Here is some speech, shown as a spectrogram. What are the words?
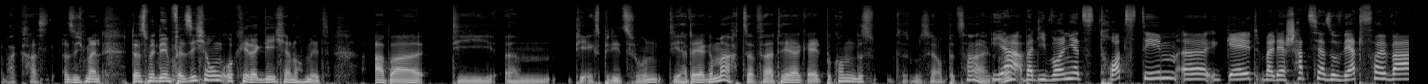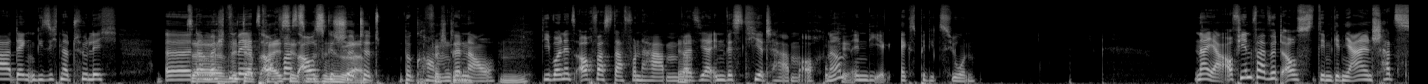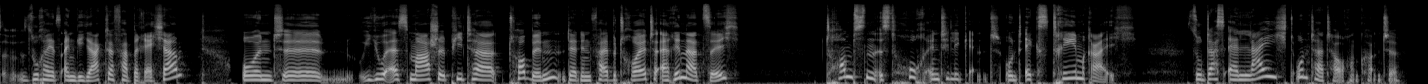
Aber krass. Also ich meine, das mit den Versicherungen, okay, da gehe ich ja noch mit. Aber die, ähm, die Expedition, die hat er ja gemacht. Dafür hat er ja Geld bekommen, das, das muss er auch bezahlen. Ja, oder? aber die wollen jetzt trotzdem äh, Geld, weil der Schatz ja so wertvoll war, denken die sich natürlich, äh, da, da, möchten wir jetzt auch was jetzt ausgeschüttet bekommen. Verstehen. Genau. Mhm. Die wollen jetzt auch was davon haben, ja. weil sie ja investiert haben auch ne, okay. in die Expedition. Naja, auf jeden Fall wird aus dem genialen Schatzsucher jetzt ein gejagter Verbrecher. Und äh, US Marshal Peter Tobin, der den Fall betreute, erinnert sich, Thompson ist hochintelligent und extrem reich, sodass er leicht untertauchen konnte.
